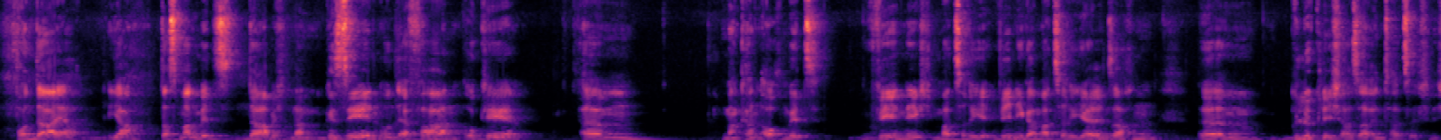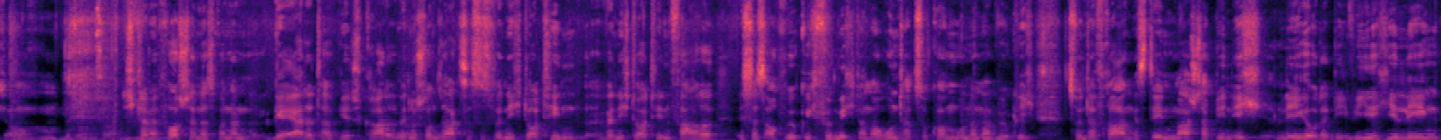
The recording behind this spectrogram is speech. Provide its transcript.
von daher, ja, dass man mit, da habe ich dann gesehen und erfahren, okay, ähm, man kann auch mit wenig materi weniger materiellen Sachen ähm, glücklicher sein tatsächlich auch mhm. mit uns. Ich kann mir vorstellen, dass man dann geerdeter wird. Gerade wenn du schon sagst, dass es, wenn ich dorthin, wenn ich dorthin fahre, ist das auch wirklich für mich nochmal runterzukommen und nochmal wirklich zu hinterfragen, ist den Maßstab, den ich lege oder die wir hier legen,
